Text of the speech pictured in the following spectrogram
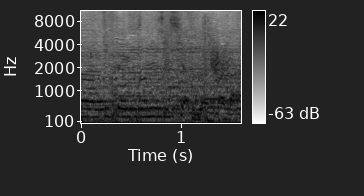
Kita goreng?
